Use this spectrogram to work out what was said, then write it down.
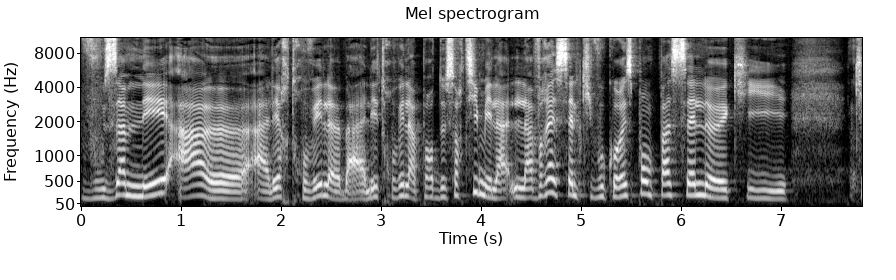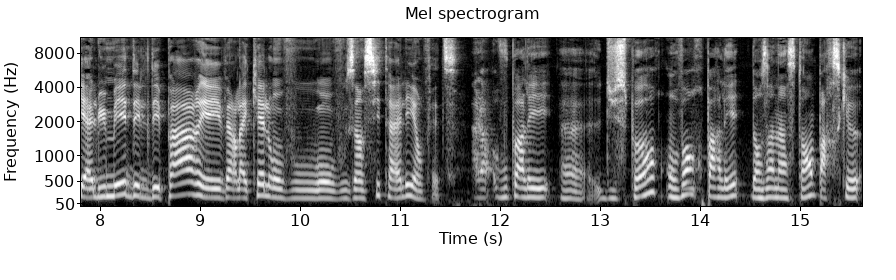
vous amener à, aller retrouver, bah, aller trouver la porte de sortie, mais la vraie, celle qui vous correspond, pas celle qui qui est allumée dès le départ et vers laquelle on vous, on vous incite à aller en fait. Alors vous parlez euh, du sport, on va en reparler dans un instant parce que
